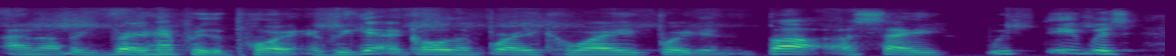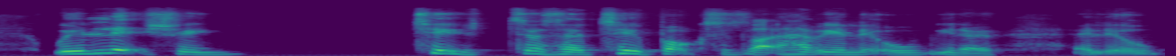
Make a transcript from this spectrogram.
and I'll be very happy with the point. If we get a goal and the breakaway, brilliant. But I say we it was we literally two just had two boxes like having a little you know a little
